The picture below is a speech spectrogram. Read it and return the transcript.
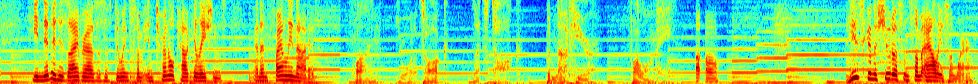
He knitted his eyebrows as if doing some internal calculations, and then finally nodded. Fine. You want to talk? Let's talk. But not here. Follow me. Uh-oh. He's gonna shoot us in some alley somewhere.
